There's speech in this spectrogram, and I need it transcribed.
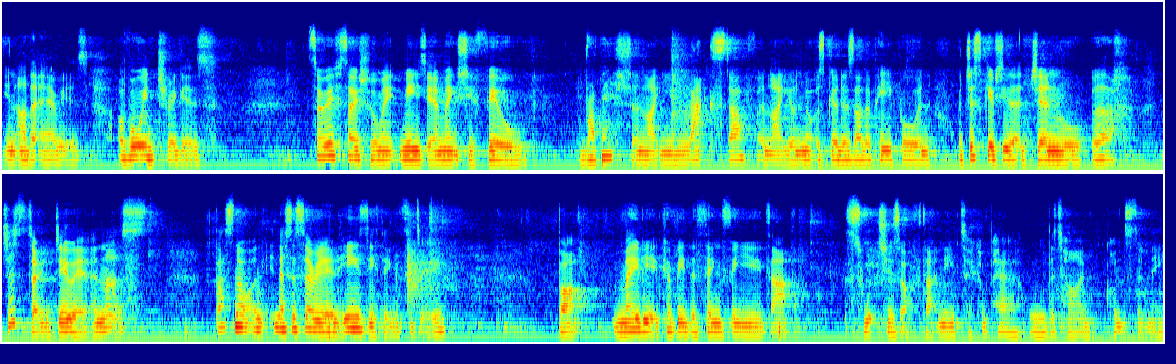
in other areas. Avoid triggers. So if social media makes you feel rubbish and like you lack stuff and like you're not as good as other people and it just gives you that general ugh, just don't do it and that's that's not necessarily an easy thing to do but maybe it could be the thing for you that switches off that need to compare all the time constantly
